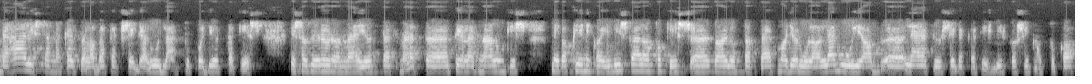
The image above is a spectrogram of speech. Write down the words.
de hál' Istennek ezzel a betegséggel úgy láttuk, hogy jöttek, és, és azért örömmel jöttek, mert tényleg nálunk is még a klinikai vizsgálatok is zajlottak, tehát magyarul a legújabb lehetőségeket is biztosítottuk a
